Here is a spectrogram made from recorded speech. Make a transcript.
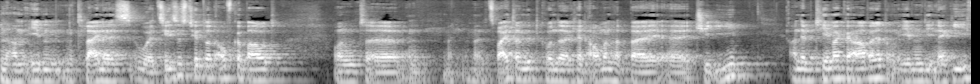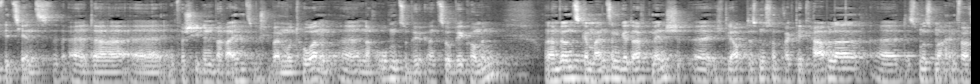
und haben eben ein kleines ORC-System dort aufgebaut. Und äh, mein, mein, zweiter Mitgründer, Richard Aumann, hat bei äh, GE an dem Thema gearbeitet, um eben die Energieeffizienz äh, da äh, in verschiedenen Bereichen, zum Beispiel bei Motoren, äh, nach oben zu, be zu bekommen. Und dann haben wir uns gemeinsam gedacht, Mensch, äh, ich glaube, das muss man praktikabler, äh, das muss man einfach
